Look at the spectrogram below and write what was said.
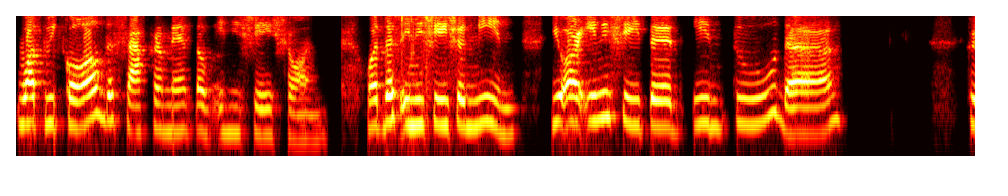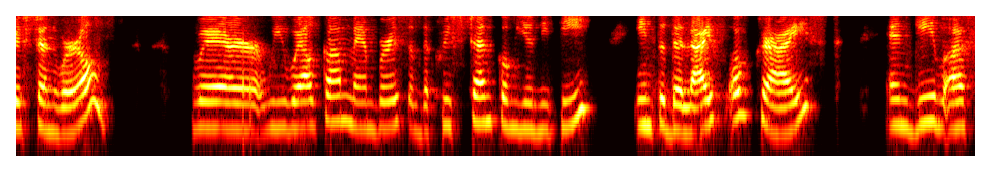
what we call the sacrament of initiation. What does initiation mean? You are initiated into the Christian world where we welcome members of the Christian community into the life of Christ and give us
